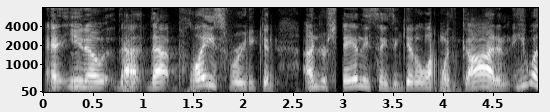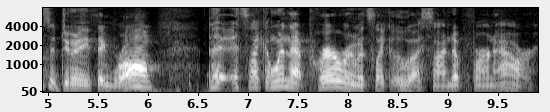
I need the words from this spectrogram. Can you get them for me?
and you know that that place where you can understand these things and get along with God. And he wasn't doing anything wrong, but it's like I went in that prayer room. It's like, oh, I signed up for an hour.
